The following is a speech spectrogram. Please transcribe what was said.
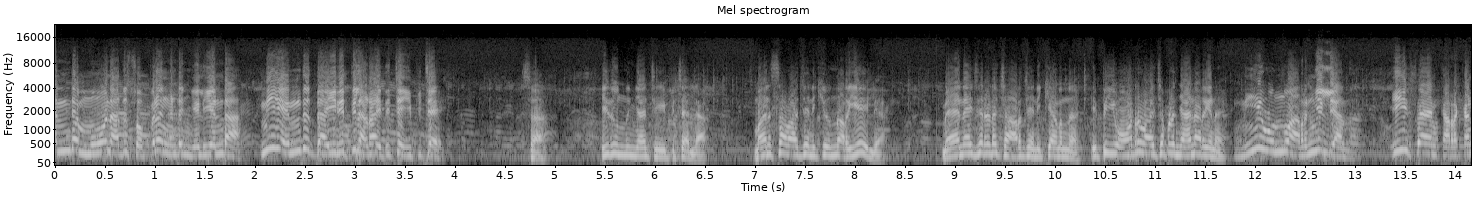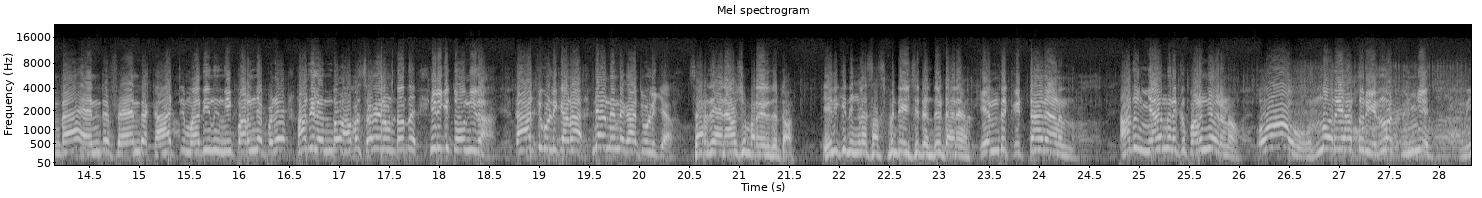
എന്റെ മോൻ അത് സ്വപ്നം കണ്ട് ഞെളിയണ്ട. നീ എന്ത് ധൈര്യത്തിലാടാ ഇത് ചെയ്യിപ്പിച്ചേ? സാർ ഇതൊന്നും ഞാൻ ചെയ്യിപ്പിച്ചല്ല മനസ്സാവാജ് എനിക്കൊന്നും അറിയയില്ല. മാനേജറുടെ ചാർജ് എനിക്കാണെന്ന് ഇപ്പൊ ഈ ഓർഡർ വായിച്ചപ്പോൾ ഞാൻ അറിയണേ. നീ ഒന്നും അറിഞ്ഞില്ല ഈ ഫാൻ കറക്കണ്ട എന്റെ ഫാന്റെ കാറ്റ് മതി എന്ന് നീ പറഞ്ഞപ്പോഴേ അതിലെന്തോ അവസരം ഉണ്ടെന്ന് എനിക്ക് തോന്നിയതാ. കാറ്റ് കൊള്ളിക്കാടാ ഞാൻ നിന്നെ കാറ്റ് കൊള്ളിക്കാം സാർ ഞാൻ ആവശ്യം പറയരുത് കേട്ടോ എനിക്ക് നിങ്ങളെ സസ്പെൻഡ് ചെയ്യിച്ചിട്ട് എന്ത് കിട്ടാനാ? എന്ത് കിട്ടാനാണെന്ന്? അത് ഞാൻ നിനക്ക് പറഞ്ഞു തരണോ? ഓ ഒന്നും അറിയാത്തൊരു ഇള്ള കുഞ്ഞ്. നീ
